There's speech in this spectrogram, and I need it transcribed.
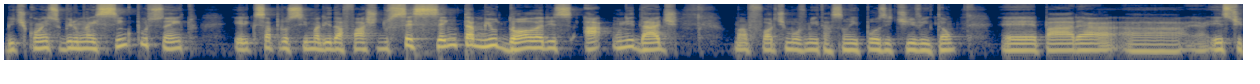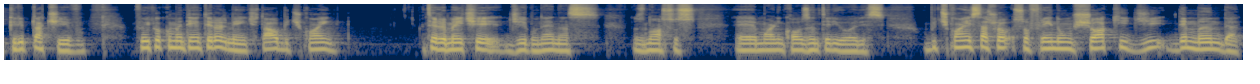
Bitcoin subindo mais 5%, ele que se aproxima ali da faixa dos 60 mil dólares a unidade. Uma forte movimentação e positiva, então, é, para a, este criptoativo. Foi o que eu comentei anteriormente, tá? O Bitcoin, anteriormente, digo, né, nas, nos nossos é, morning calls anteriores. O Bitcoin está sofrendo um choque de demanda.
